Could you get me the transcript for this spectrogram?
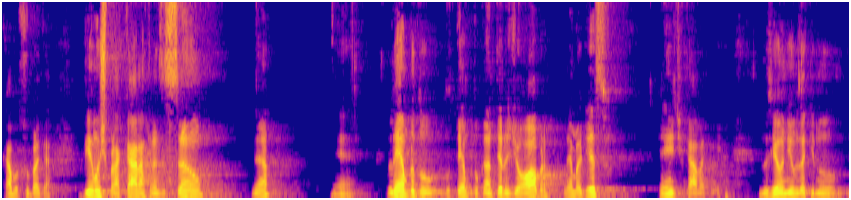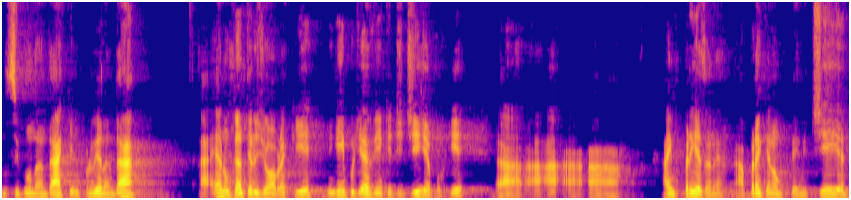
Cabo Sul para cá. Viemos para cá na transição, né? É. Lembro do, do, tempo do canteiro de obra, lembra disso? A gente ficava aqui, nos reunimos aqui no, no, segundo andar, aqui no primeiro andar. Ah, era um canteiro de obra aqui, ninguém podia vir aqui de dia, porque a, a, a, a empresa, né, a Branca não permitia,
